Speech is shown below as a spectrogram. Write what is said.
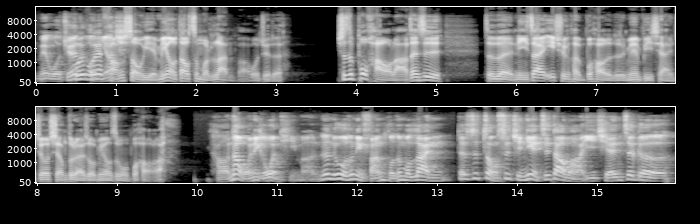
没有，我觉得龟龟防守也没有到这么烂吧？我觉得。就是不好啦，但是对不对？你在一群很不好的人里面比起来，就相对来说没有这么不好啦。好，那我问你个问题嘛，那如果说你防守那么烂，但是这种事情你也知道嘛，以前这个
